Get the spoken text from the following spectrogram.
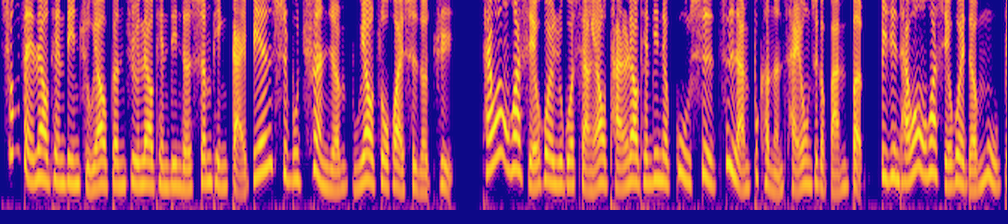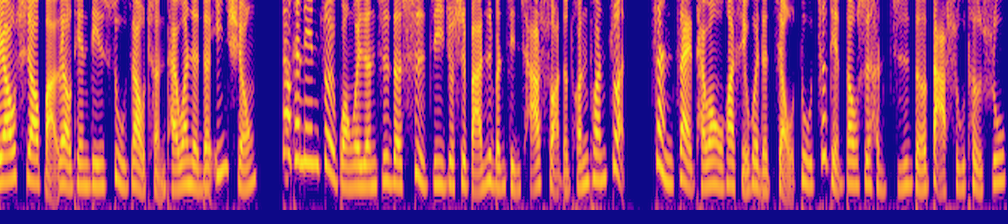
凶贼廖天丁主要根据廖天丁的生平改编，是部劝人不要做坏事的剧。台湾文化协会如果想要谈廖天丁的故事，自然不可能采用这个版本。毕竟台湾文化协会的目标是要把廖天丁塑造成台湾人的英雄。廖天丁最广为人知的事迹，就是把日本警察耍得团团转。站在台湾文化协会的角度，这点倒是很值得大书特书。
